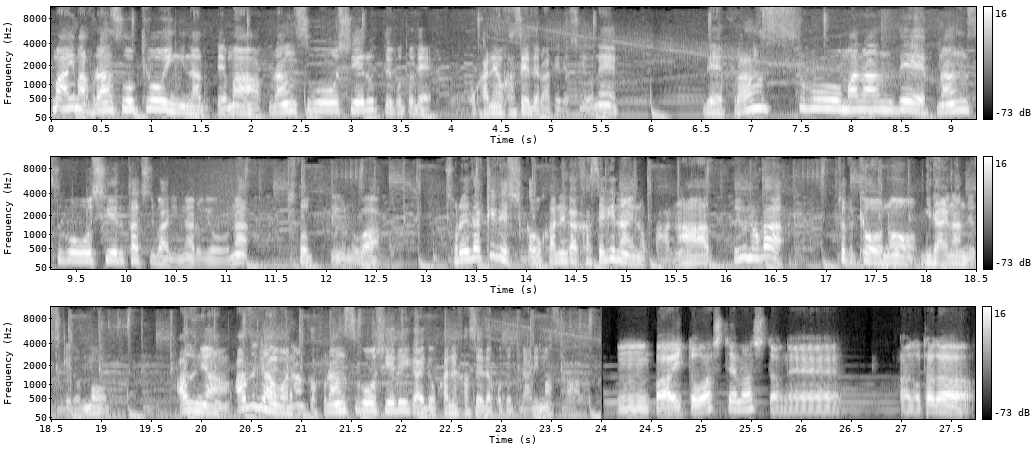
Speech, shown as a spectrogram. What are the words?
まあ今フランス語教員になって、まあフランス語を教えるということでお金を稼いでるわけですよね。で、フランス語を学んで、フランス語を教える立場になるような人っていうのは、それだけでしかお金が稼げないのかなっていうのが、ちょっと今日の議題なんですけども、あずにゃん、あずにゃんはなんかフランス語を教える以外でお金稼いだことってありますか？うん、バイトはしてましたね。あの、ただ、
